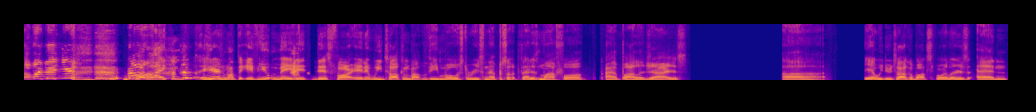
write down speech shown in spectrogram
I'm like, didn't you? Bro, But like, here's my thing: if you made it this far in, and we talking about the most recent episodes, that is my fault. I apologize. Uh, yeah, we do talk about spoilers, and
